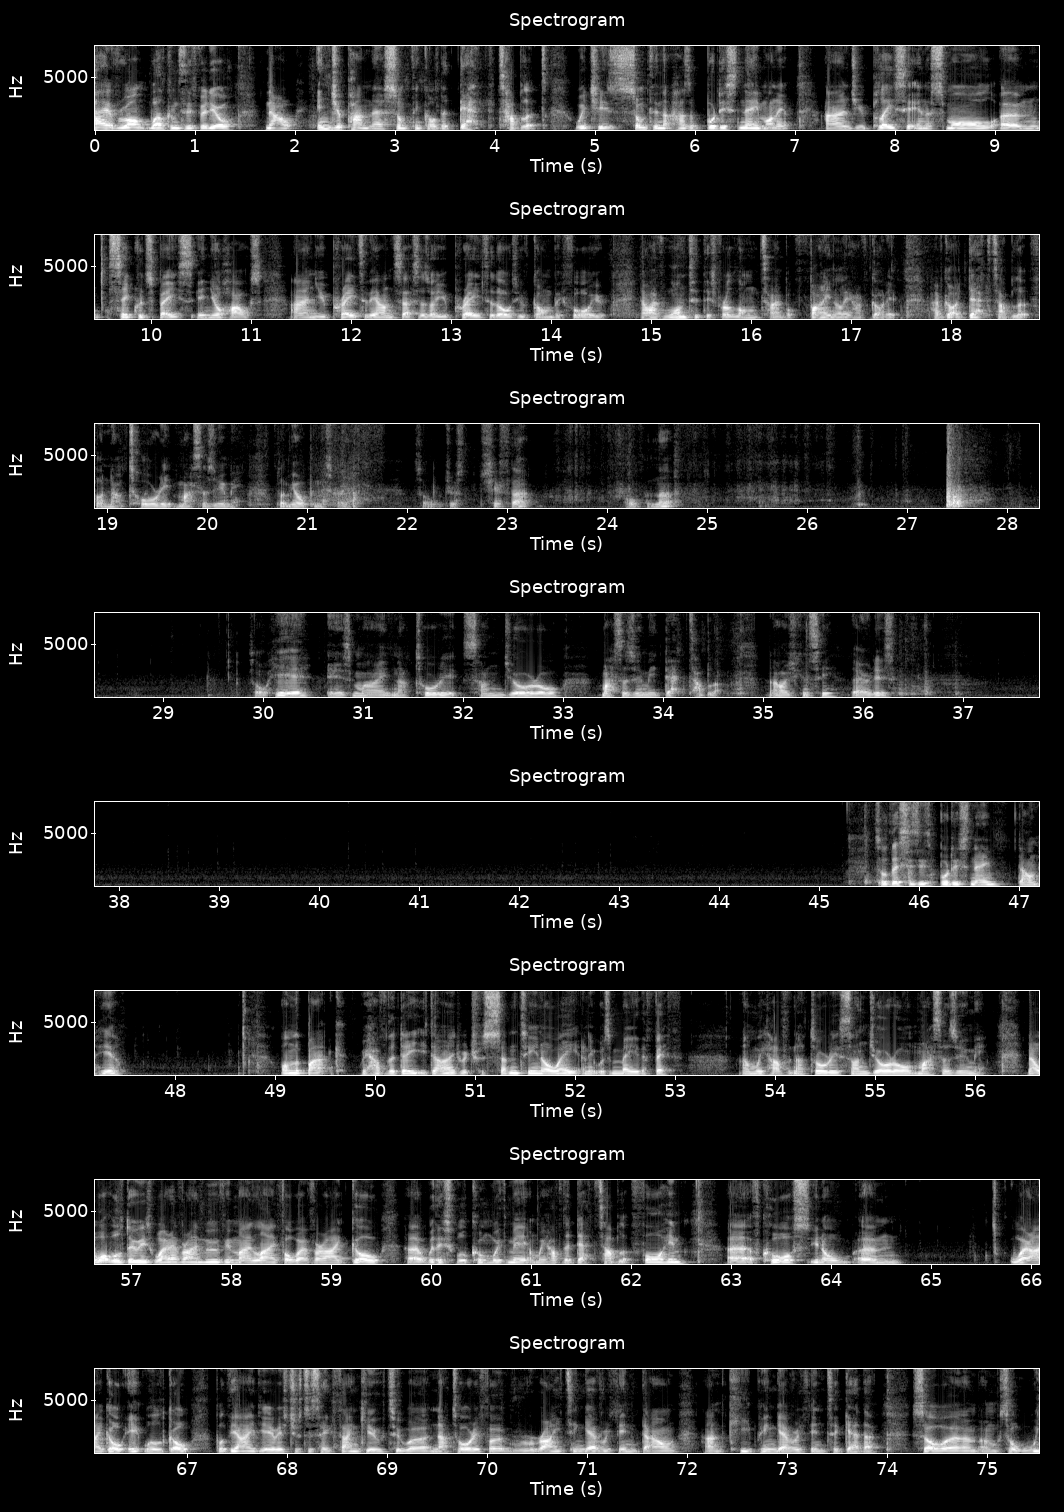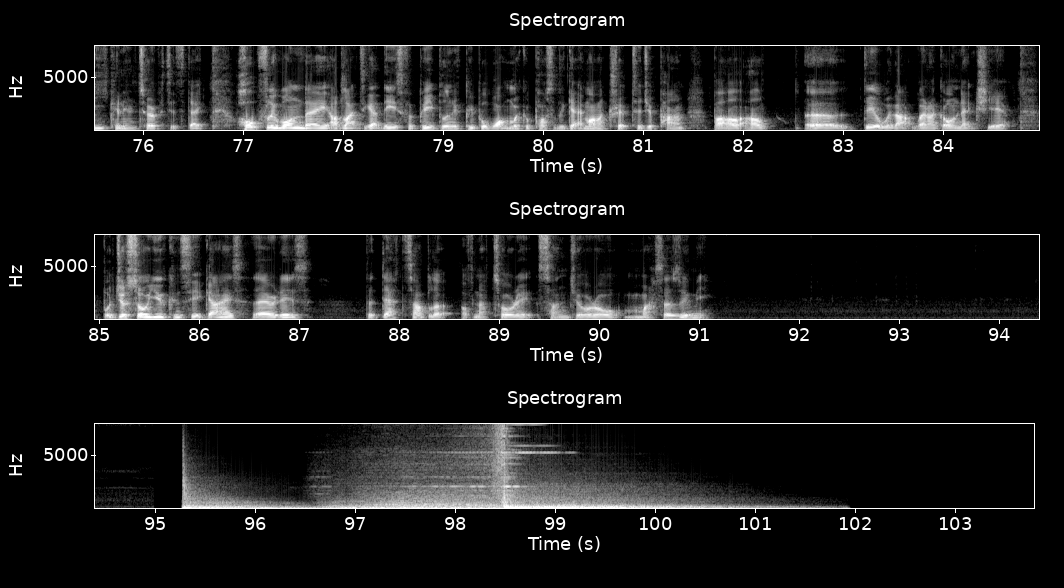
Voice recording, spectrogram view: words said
Hi everyone, welcome to this video. Now, in Japan there's something called a death tablet, which is something that has a Buddhist name on it and you place it in a small um, sacred space in your house and you pray to the ancestors or you pray to those who've gone before you. Now I've wanted this for a long time but finally I've got it. I've got a death tablet for Natori Masazumi. Let me open this for you. So just shift that, open that. So here is my Natori Sanjuro Masazumi Death Tablet. Now as you can see, there it is. So this is his Buddhist name down here. On the back we have the date he died which was 1708 and it was May the 5th and we have Natori Sanjuro Masazumi. Now what we'll do is wherever I move in my life or wherever I go, uh, this will come with me and we have the death tablet for him. Uh, of course, you know, um, where I go, it will go. But the idea is just to say thank you to uh, Natori for writing everything down and keeping everything together so um, so we can interpret it today. Hopefully one day I'd like to get these for people and if people want them we could possibly get them on a trip to Japan. But I'll, I'll uh, deal with that when I go next year. But just so you can see it guys, there it is. The Death Tablet of Natori Sanjuro Masazumi.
